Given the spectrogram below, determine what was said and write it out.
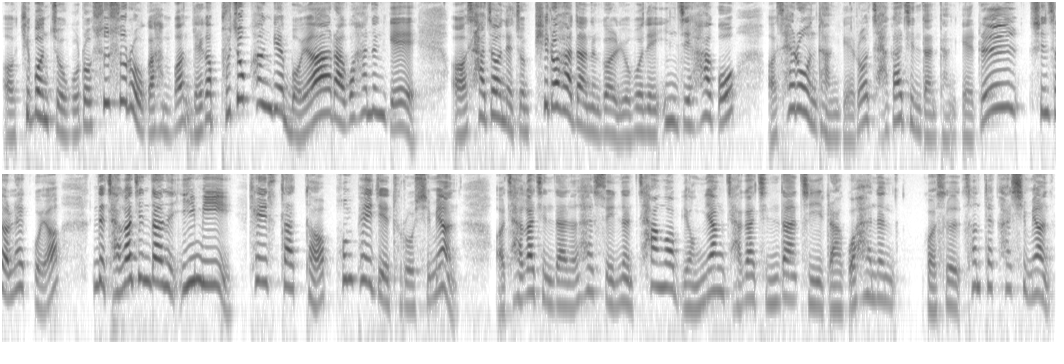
어, 기본적으로 스스로가 한번 내가 부족한 게 뭐야 라고 하는 게 어, 사전에 좀 필요하다는 걸 요번에 인지하고 어, 새로운 단계로 자가 진단 단계를 신설했고요. 근데 자가 진단은 이미 K 스타트업 홈페이지에 들어오시면 어, 자가 진단을 할 수 있는 창업 역량 자가 진단지라고 하는 것을 선택하시면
